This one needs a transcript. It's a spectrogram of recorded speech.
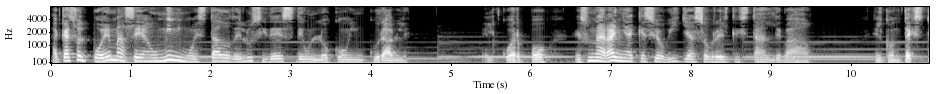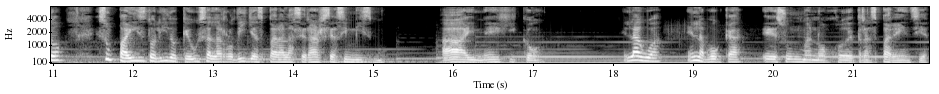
¿Acaso el poema sea un mínimo estado de lucidez de un loco incurable? El cuerpo es una araña que se ovilla sobre el cristal de Bao. El contexto es un país dolido que usa las rodillas para lacerarse a sí mismo. ¡Ay, México! El agua en la boca es un manojo de transparencia.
